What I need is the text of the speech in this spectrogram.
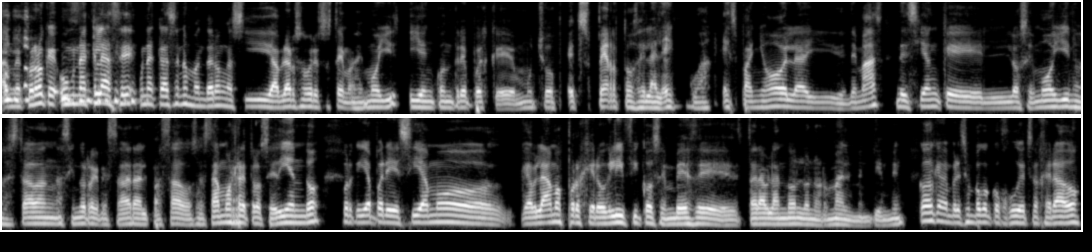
Ah, Me acuerdo que una clase, una clase nos mandaron así a hablar sobre esos temas emojis y encontré pues que muchos expertos de la lengua española y demás decían que los emojis nos estaban haciendo regresar al pasado, o sea, estábamos retrocediendo porque ya parecíamos que hablábamos por jeroglíficos en vez de estar hablando lo normal, ¿me entienden? Cosa que me pareció un poco cojudo y exagerado,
